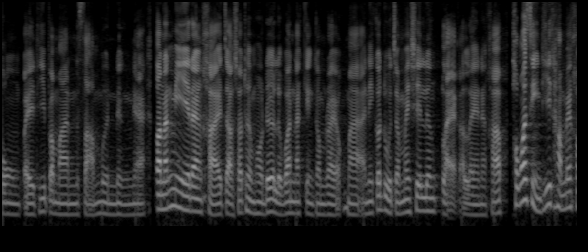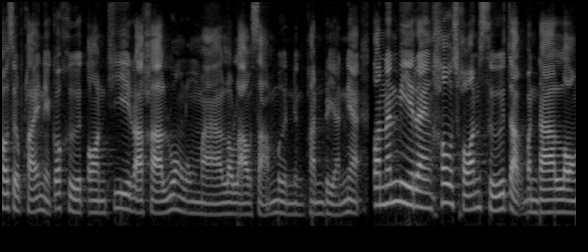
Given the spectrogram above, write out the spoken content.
ลงไปที่ประมาณ 31,000เนี่ยตอนนั้นมีแรงขายจากช็อตเทอร์ h โฮเดอร์หรือว่านักเก็งกำไรออกมา อันนี้ก็ดูจะไม่ใช่เรื่องแปลกอะไรนะครับเพราะว่าสิ่งที่ทำให้เขาเซอร์ไพรส์เนี่ยก็คือตอนที่ราคาล่วงลงมาราวๆ31,000เหรียญเนี่ยตอนนั้นมีแแรงเข้าช้อนซื้อจากบรรดา long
